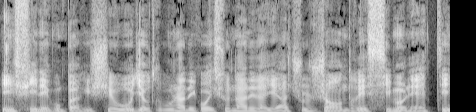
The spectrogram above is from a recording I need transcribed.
Infine comparisce oggi al Tribunale Correzionale d'Ajaccio Jean-André Simonetti,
